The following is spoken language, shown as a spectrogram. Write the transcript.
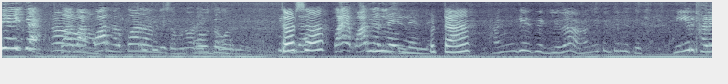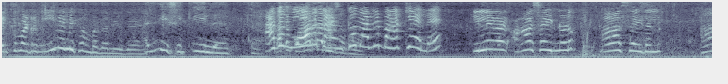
ಸೈಡ್ ಕಾರ್ನರ್ ಕಾರ್ನರ್ ಹೌದು. ತೋರ್ಸು. ಇಲ್ಲ ಇಲ್ಲ. ಇಲ್ಲ ಪುಟ್ಟ ಹಂಗೆ ತೆಗ್ದಿರ್ಬೇಕು ನೀರು ಕಳೆಕ್ ಮಾಡ್ರೆ ಮೀನೆಲ್ಲಿ ಕಂಬದ ನೀವು? ಅಲ್ಲಿ ಸಿಕ್ಕಿಲ್ಲ. ಇಲ್ಲಿ ನೋಡು ಆ ಸೈಡ್ ನೋಡು ಆ ಸೈಡ್ ಅಲ್ಲಿ. ಆ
